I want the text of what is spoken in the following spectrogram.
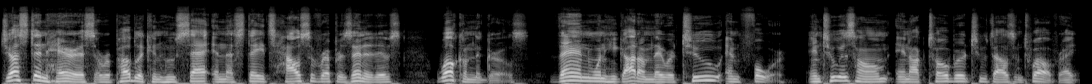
Justin Harris, a Republican who sat in the state's House of Representatives, welcomed the girls. Then, when he got them, they were two and four, into his home in October 2012, right?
